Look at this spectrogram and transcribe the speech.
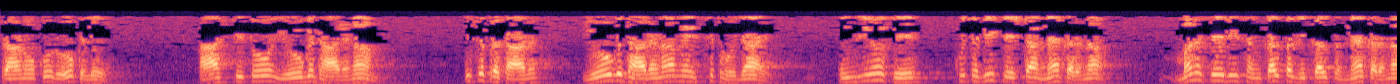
प्राणों को रोक ले। आस्थितो योग धारणा इस प्रकार योग धारणा में स्थित हो जाए। इंद्रियों से कुछ भी चेष्टा न करना, मन से भी संकल्प विकल्प न करना,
